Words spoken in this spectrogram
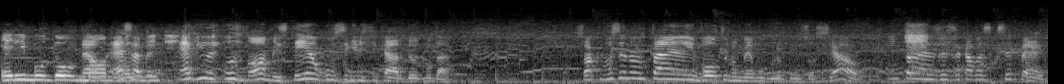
ele mudou o Não, nome, essa gente. é que os nomes têm algum significado de eu mudar. Só que você não tá envolto no mesmo grupo social, então às vezes acaba que você perde.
